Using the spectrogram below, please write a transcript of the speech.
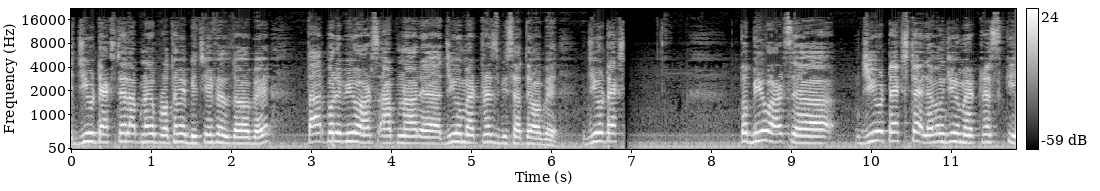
এই জিও টেক্সটাইল আপনাকে প্রথমে বিছিয়ে ফেলতে হবে। তারপরে ভিউয়ার্স আপনার জিও ম্যাট্রেস বিছাতে হবে। জিও ট্যাক্স তো ভিউয়ার্স জিও টেক্সটাইল এবং জিও ম্যাট্রেস কি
